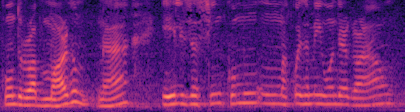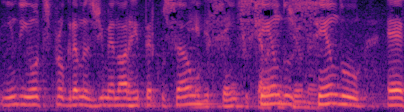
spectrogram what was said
com o do Rob Morgan, né, eles assim como uma coisa meio underground, indo em outros programas de menor repercussão, Ele sente sendo sentiu, né? sendo é,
